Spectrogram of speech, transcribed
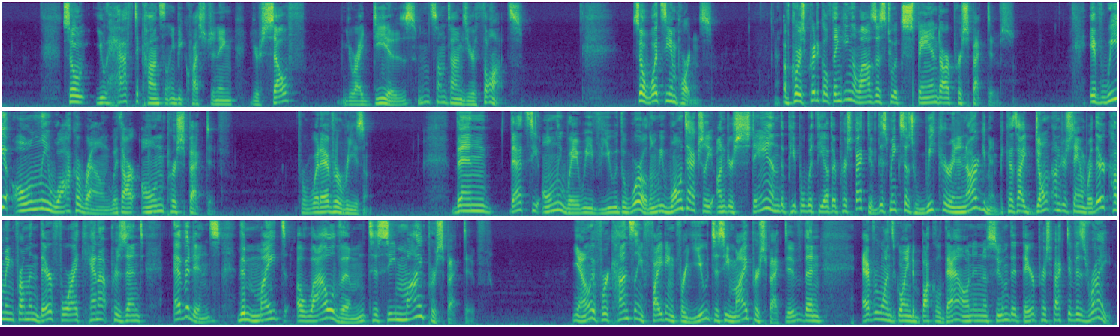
So you have to constantly be questioning yourself, your ideas, and sometimes your thoughts. So, what's the importance? Of course, critical thinking allows us to expand our perspectives. If we only walk around with our own perspective, for whatever reason, then that's the only way we view the world. And we won't actually understand the people with the other perspective. This makes us weaker in an argument because I don't understand where they're coming from, and therefore I cannot present evidence that might allow them to see my perspective. You know, if we're constantly fighting for you to see my perspective, then everyone's going to buckle down and assume that their perspective is right.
